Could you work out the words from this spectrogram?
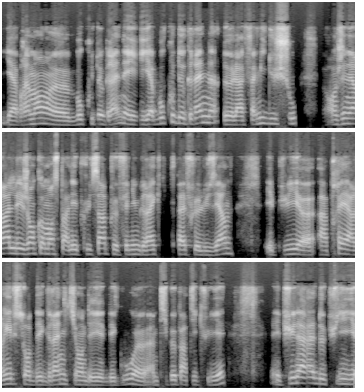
il y a vraiment euh, beaucoup de graines et il y a beaucoup de graines de la famille du chou. En général, les gens commencent par les plus simples, fenugrec, trèfle, luzerne, et puis euh, après arrivent sur des graines qui ont des, goûts euh, un petit peu particuliers. Et puis là, depuis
